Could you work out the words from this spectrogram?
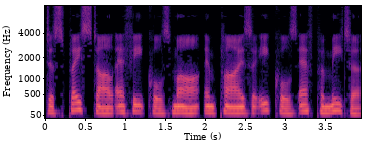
display style F equals ma implies A equals F per meter.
